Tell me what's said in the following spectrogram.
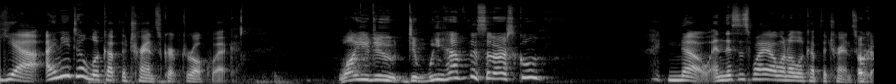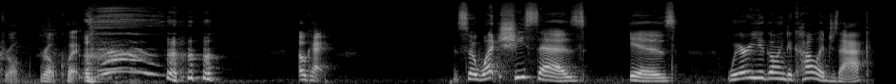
Yeah, I need to look up the transcript real quick. While you do, did we have this at our school? No, and this is why I want to look up the transcript Okay. real, real quick. okay. So what she says is, "Where are you going to college, Zach?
